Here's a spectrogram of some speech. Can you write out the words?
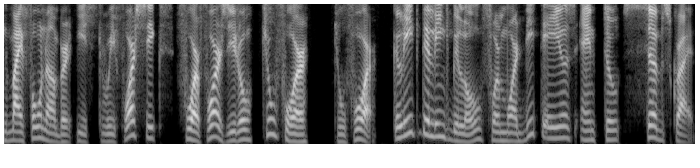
And my phone number is 346 440 2424. Click the link below for more details and to subscribe.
